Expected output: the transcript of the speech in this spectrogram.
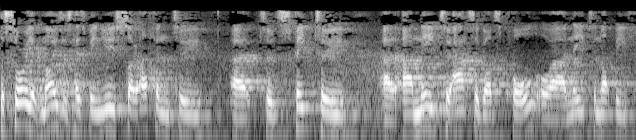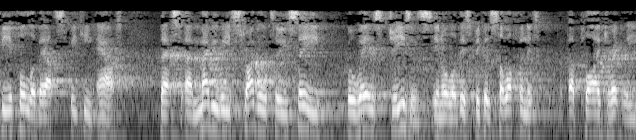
the story of Moses has been used so often to, uh, to speak to uh, our need to answer God's call or our need to not be fearful about speaking out, that uh, maybe we struggle to see, well, where's Jesus in all of this? Because so often it's applied directly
